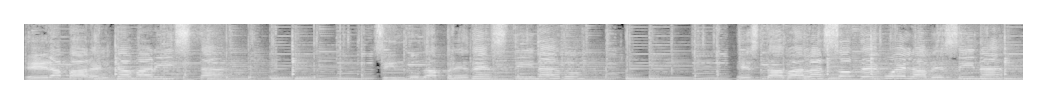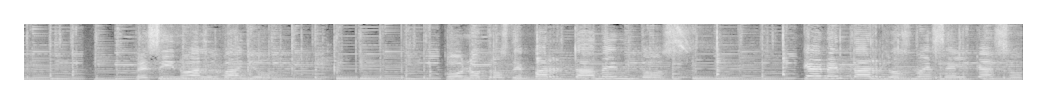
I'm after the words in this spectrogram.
era para el camarista sin duda predestinado. Estaba la azotehuela vecina, vecino al baño, con otros departamentos, no es el caso.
